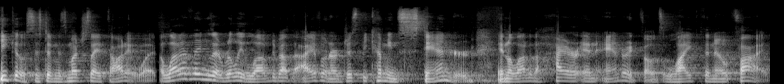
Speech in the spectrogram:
ecosystem as much as I thought it would. A lot of things I really loved about the iPhone are just becoming standard in a lot of the higher end Android phones like the Note 5.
